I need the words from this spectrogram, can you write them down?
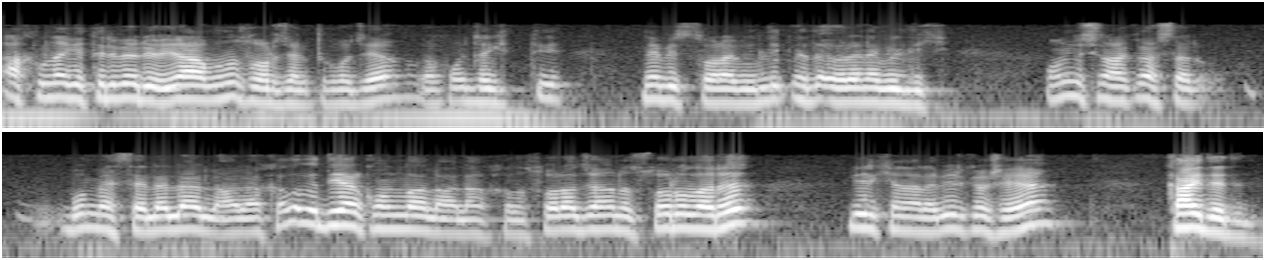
aklına getiriveriyor. Ya bunu soracaktık hocaya. Bak hoca gitti. Ne biz sorabildik ne de öğrenebildik. Onun için arkadaşlar bu meselelerle alakalı ve diğer konularla alakalı soracağınız soruları bir kenara bir köşeye kaydedin.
